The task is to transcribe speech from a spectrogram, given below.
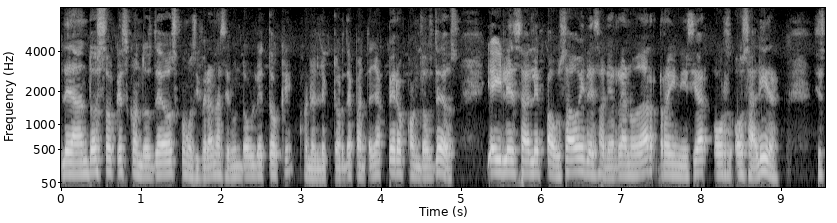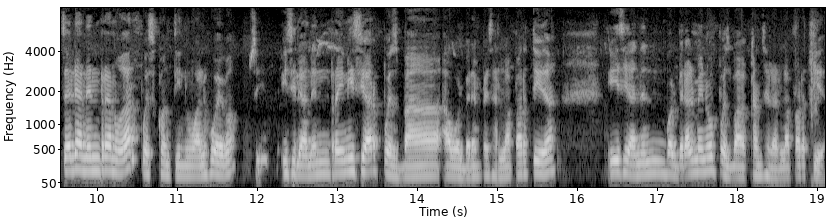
le dan dos toques con dos dedos, como si fueran a hacer un doble toque con el lector de pantalla, pero con dos dedos. Y ahí les sale pausado y les sale reanudar, reiniciar o, o salir. Si ustedes le dan en reanudar, pues continúa el juego, ¿sí? Y si le dan en reiniciar, pues va a volver a empezar la partida. Y si dan en volver al menú, pues va a cancelar la partida.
